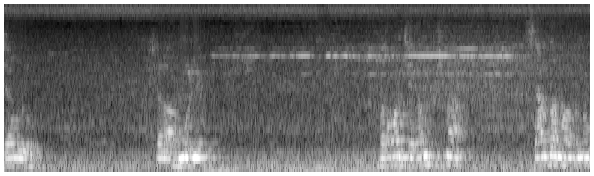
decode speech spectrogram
సేవలు చాలా అమూల్యం. భగవాన్ శ్రీ రామకృష్ణ శారదామాతను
